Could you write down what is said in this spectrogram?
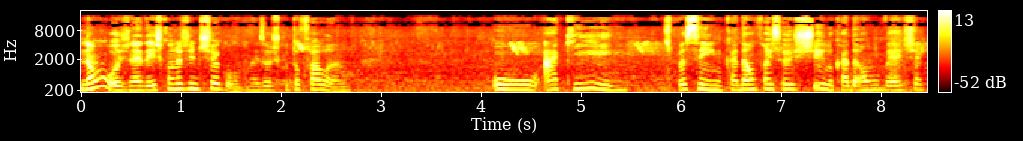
Não hoje, né? Desde quando a gente chegou, mas hoje que eu tô falando. O, aqui, tipo assim, cada um faz seu estilo, cada um veste,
